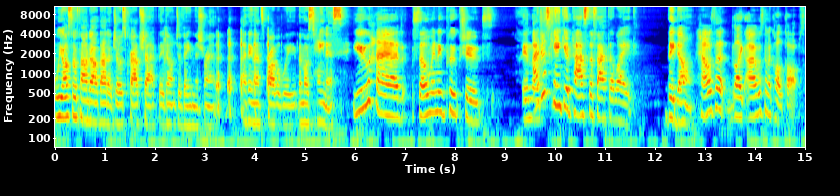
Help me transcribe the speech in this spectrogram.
We also found out that at Joe's Crab Shack, they don't devein the shrimp. I think that's probably the most heinous. You had so many poop shoots in the. I just can't get past the fact that like they don't. How is that? Like, I was gonna call the cops.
